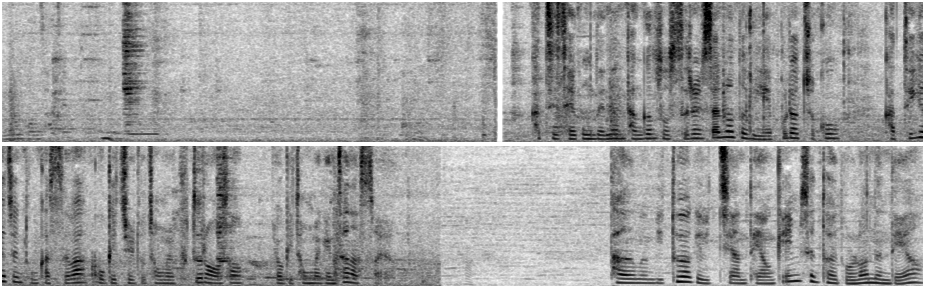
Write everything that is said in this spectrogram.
남은 건 사진. 같이 제공되는 당근 소스를 샐러드 위에 뿌려주고 갓 튀겨진 돈가스와 고기질도 정말 부드러워서 여기 정말 괜찮았어요. 다음은 미토역에 위치한 대형 게임 센터에 놀러 왔는데요.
